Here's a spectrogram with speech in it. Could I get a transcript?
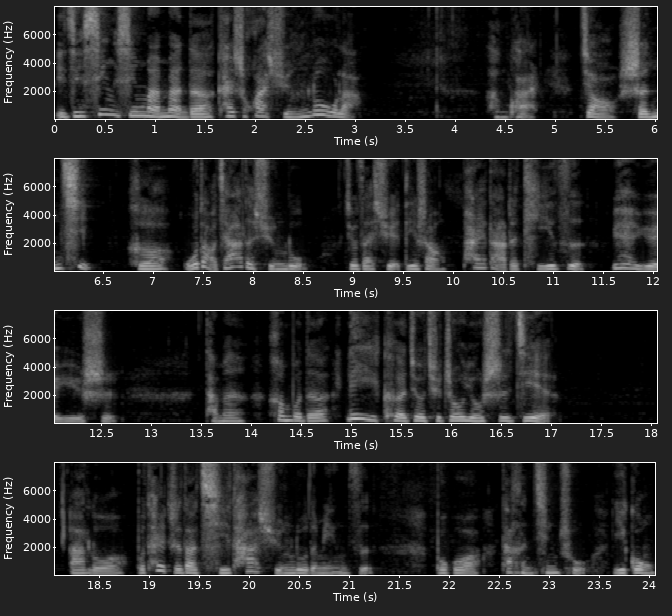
已经信心满满的开始画驯鹿了。很快，叫神器和舞蹈家的驯鹿就在雪地上拍打着蹄子，跃跃欲试。他们恨不得立刻就去周游世界。阿罗不太知道其他驯鹿的名字，不过他很清楚，一共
